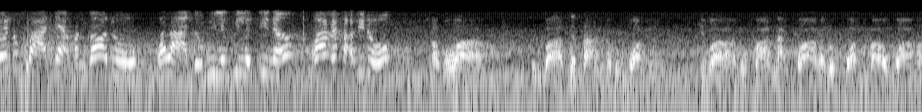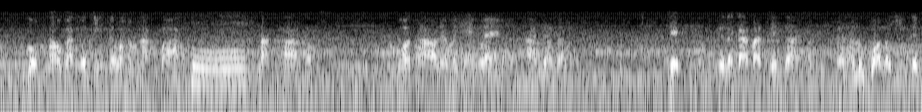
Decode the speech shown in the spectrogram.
ด้วยลูกบาสเนี่ยมันก็ดูประหลาดดูพิลึกพิลึกดีเนอะว่าไหมคะพี่นุครับเพราะว่าลูกบาสจะต่างกับลูกบอลที่ว่าลูกบาสหนักกว่า และลูกบอลเบากว่าครับลมเท่ากันก็จริงแต่ว่าน้ำหนักบาสหนักมากครับข้อเท้าเนี่ยไม่แข็งแรงอาจจะแบบเจ็บเกิดอาการบาดเจ็บได้ครับ แต่ถ้าลูกบอลเรายิงเต็ม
